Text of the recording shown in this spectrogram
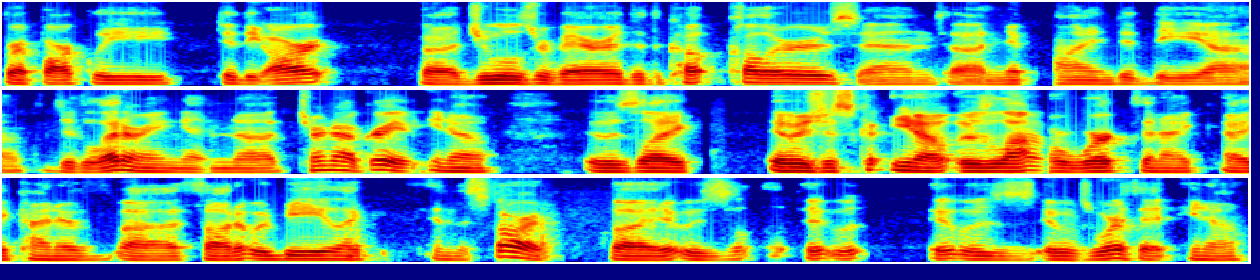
Brett Barkley did the art, uh, Jules Rivera did the co- colors, and uh, Nick Pine did the uh, did the lettering, and uh, turned out great. You know, it was like it was just you know it was a lot more work than I I kind of uh, thought it would be like in the start, but it was it was it was it was worth it. You know,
